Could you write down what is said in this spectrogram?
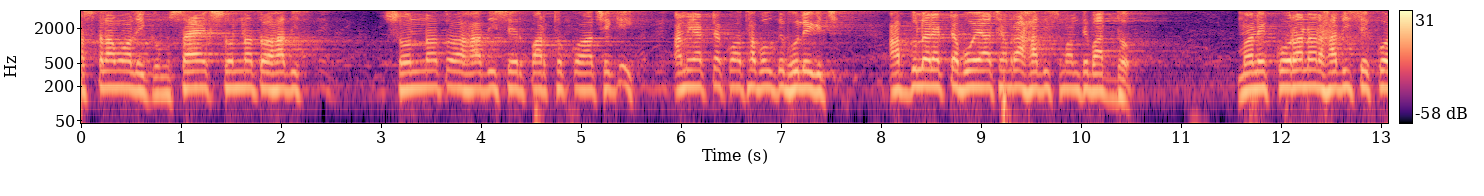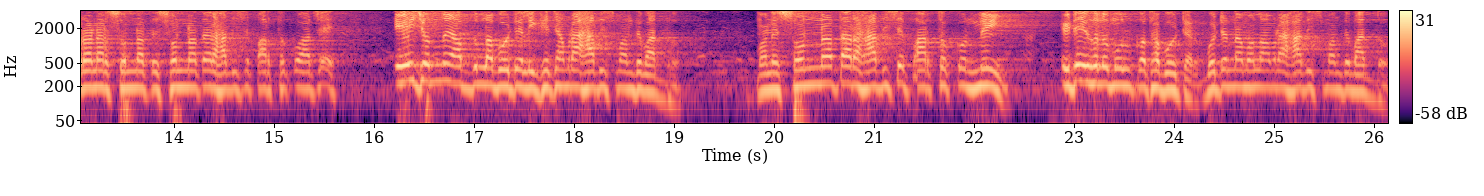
আসসালামু আলাইকুম শায়েক সোননাথ হাদিস সোননাথ হাদিসের পার্থক্য আছে কি? আমি একটা কথা বলতে ভুলে গেছি। আবদুল্লার একটা বই আছে, আমরা হাদিস মানতে বাধ্য। মানে কোরআন আর হাদিসে, কোরআন আর সোননাথে আর হাদিসে পার্থক্য আছে। এই জন্যই আবদুল্লাহ বইটা লিখেছে, আমরা হাদিস মানতে বাধ্য। মানে সোননাথ আর হাদিসে পার্থক্য নেই। এটাই হলো মূল কথা বইটার। বইটার নাম হলো, আমরা হাদিস মানতে বাধ্য।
